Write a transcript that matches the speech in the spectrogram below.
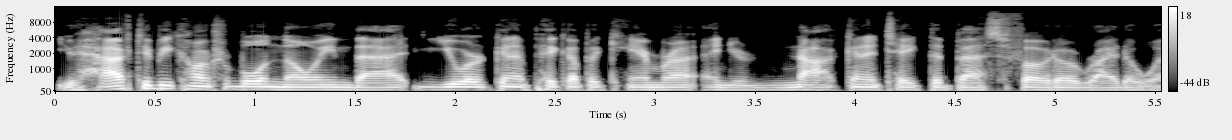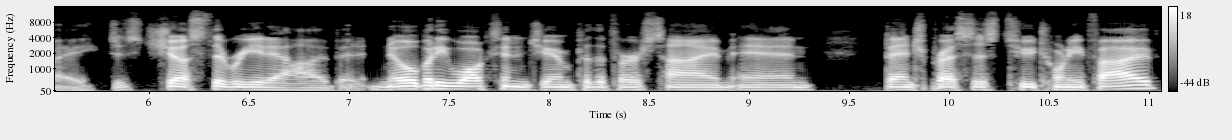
You have to be comfortable knowing that you are going to pick up a camera and you're not going to take the best photo right away. It's just the reality of it. Nobody walks in a gym for the first time and bench presses 225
